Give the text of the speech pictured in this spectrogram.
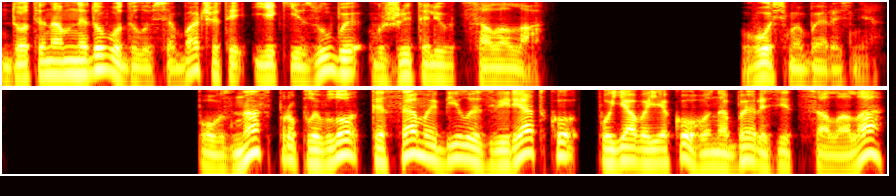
Доти нам не доводилося бачити, які зуби в жителів цалала. 8 березня. Повз нас пропливло те саме біле звірятко, поява якого на березі Цалала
